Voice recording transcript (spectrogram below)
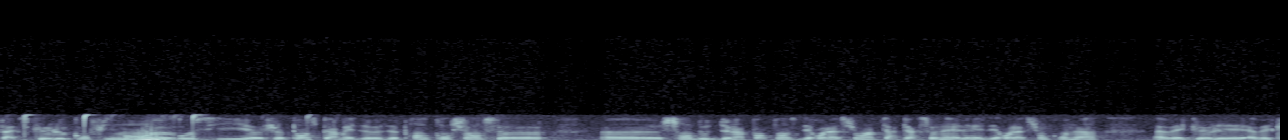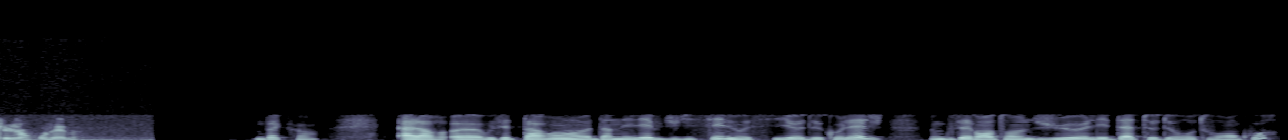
parce que le confinement aussi, je pense, permet de, de prendre conscience sans doute de l'importance des relations interpersonnelles et des relations qu'on a avec les, avec les gens qu'on aime. D'accord. Alors, euh, vous êtes parent euh, d'un élève du lycée, mais aussi euh, de collège. Donc, vous avez entendu les dates de retour en cours.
